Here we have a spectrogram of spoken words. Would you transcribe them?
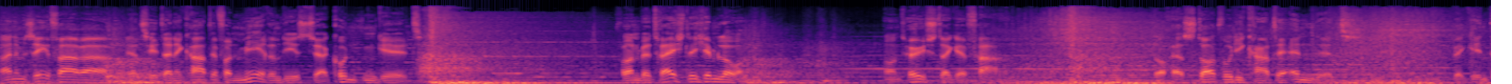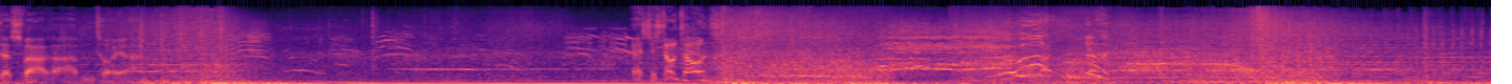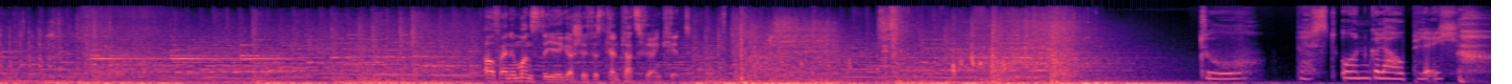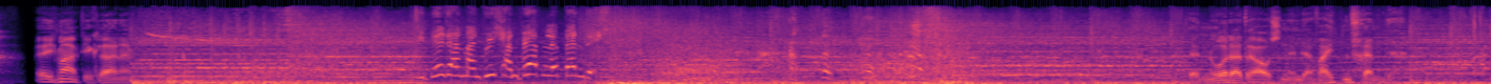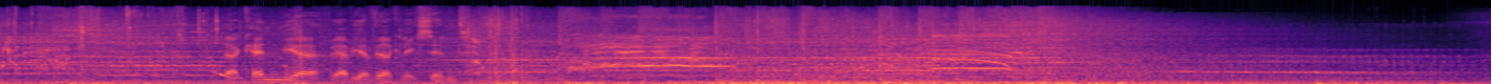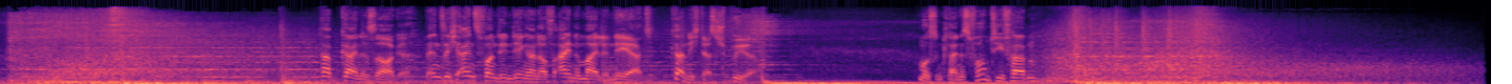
Einem Seefahrer erzählt eine Karte von Meeren, die es zu erkunden gilt. Von beträchtlichem Lohn und höchster Gefahr. Doch erst dort, wo die Karte endet, beginnt das wahre Abenteuer. Es ist unter uns! Auf einem Monsterjägerschiff ist kein Platz für ein Kind. Du bist unglaublich. Ich mag die Kleine. Die Bilder in meinen Büchern werden lebendig. Denn nur da draußen in der weiten Fremde erkennen wir, wer wir wirklich sind. Hab keine Sorge. Wenn sich eins von den Dingern auf eine Meile nähert, kann ich das spüren. Muss ein kleines Formtief haben.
